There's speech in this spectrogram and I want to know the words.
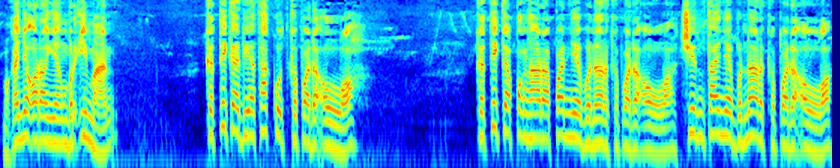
Makanya orang yang beriman, ketika dia takut kepada Allah, Ketika pengharapannya benar kepada Allah, cintanya benar kepada Allah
